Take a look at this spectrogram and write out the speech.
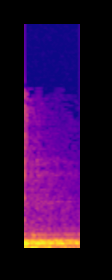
Bye.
